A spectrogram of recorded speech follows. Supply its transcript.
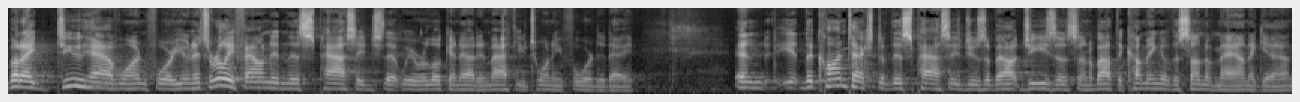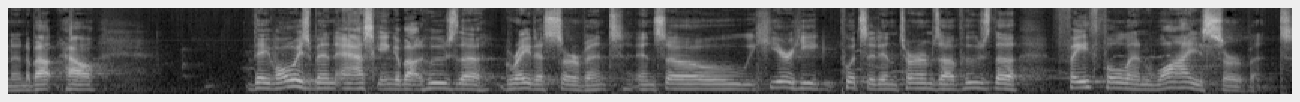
But I do have one for you, and it's really found in this passage that we were looking at in Matthew 24 today. And it, the context of this passage is about Jesus and about the coming of the Son of Man again, and about how they've always been asking about who's the greatest servant. And so here he puts it in terms of who's the faithful and wise servant.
